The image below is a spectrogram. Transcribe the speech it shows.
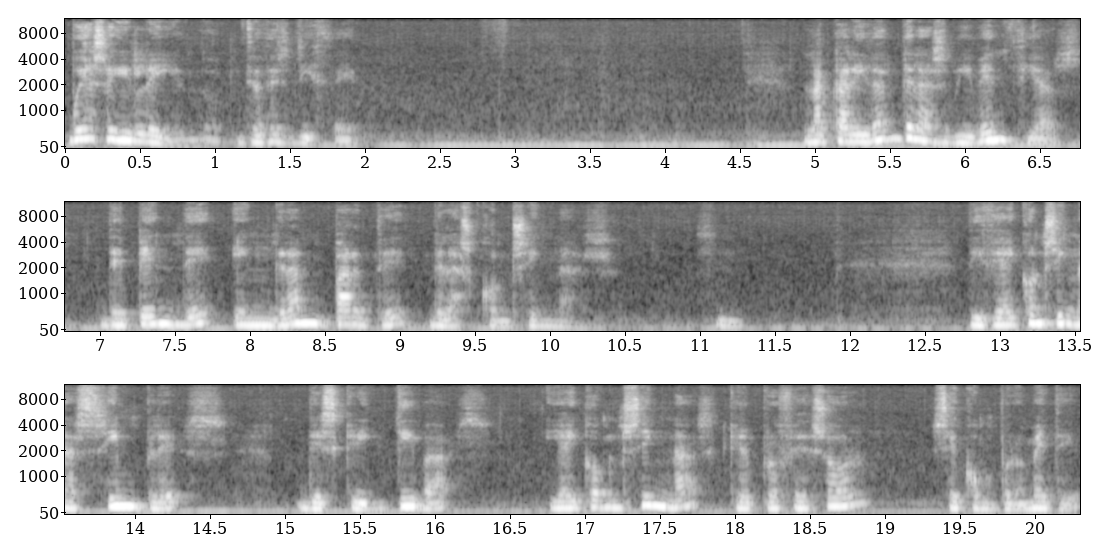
voy a seguir leyendo. Entonces dice, la calidad de las vivencias depende en gran parte de las consignas. Hmm. Dice, hay consignas simples, descriptivas, y hay consignas que el profesor se compromete,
